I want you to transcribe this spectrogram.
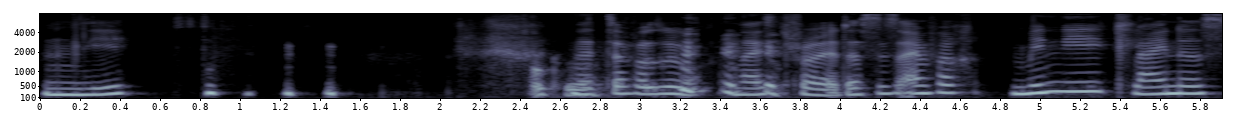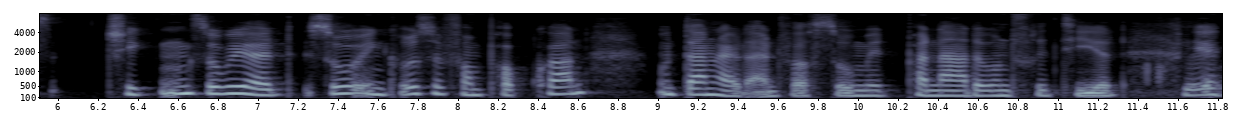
Nee, Okay. netter Versuch. Nice try. Das ist einfach mini kleines Chicken, so wie halt so in Größe vom Popcorn und dann halt einfach so mit Panade und frittiert. Okay.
